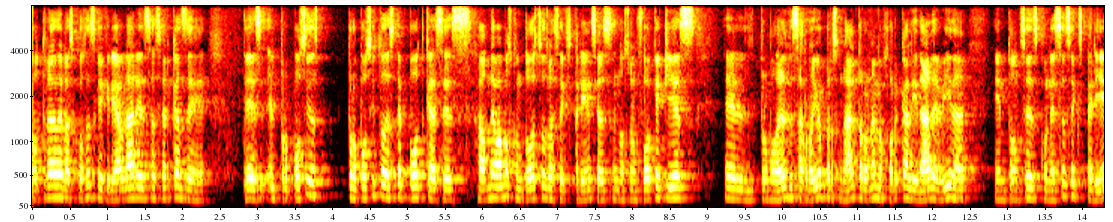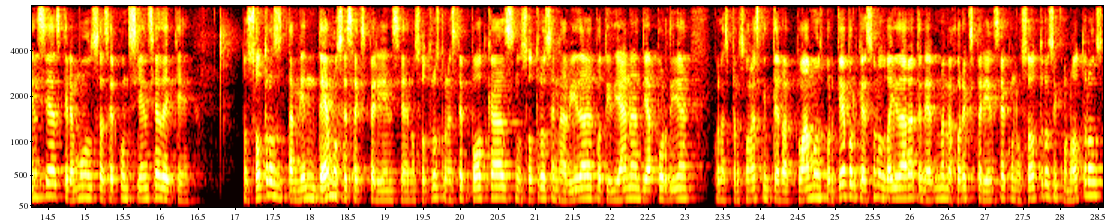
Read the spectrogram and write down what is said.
otra de las cosas que quería hablar es acerca de, de el propósito, propósito de este podcast, es a dónde vamos con todas estas experiencias. Nuestro enfoque aquí es el promover el desarrollo personal para una mejor calidad de vida. Entonces, con estas experiencias queremos hacer conciencia de que nosotros también demos esa experiencia, nosotros con este podcast, nosotros en la vida cotidiana, día por día, con las personas que interactuamos. ¿Por qué? Porque eso nos va a ayudar a tener una mejor experiencia con nosotros y con otros.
